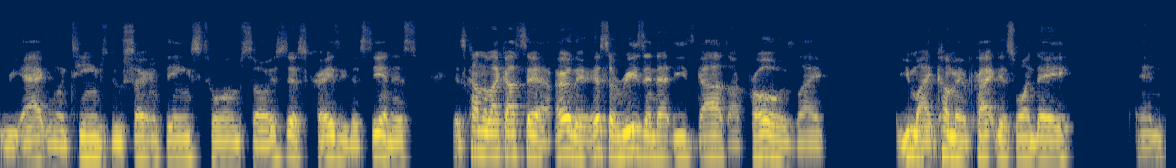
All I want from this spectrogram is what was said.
react when teams do certain things to them. So it's just crazy to see. And it's it's kind of like I said earlier, it's a reason that these guys are pros. Like you might come in practice one day and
